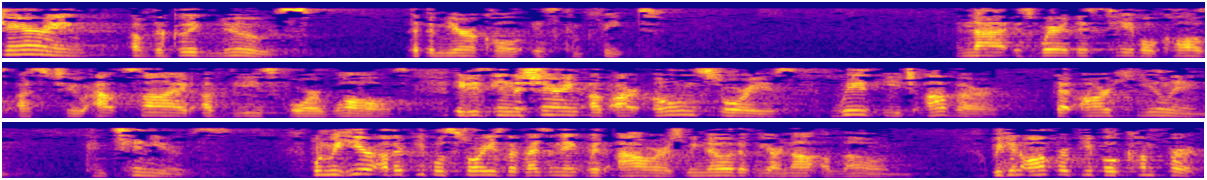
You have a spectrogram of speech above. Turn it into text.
sharing of the good news that the miracle is complete. And that is where this table calls us to outside of these four walls. It is in the sharing of our own stories with each other that our healing continues. When we hear other people's stories that resonate with ours, we know that we are not alone. We can offer people comfort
